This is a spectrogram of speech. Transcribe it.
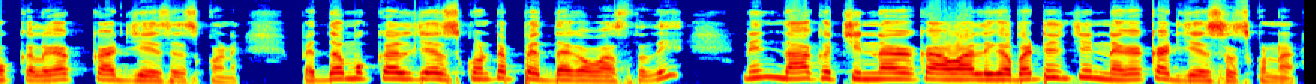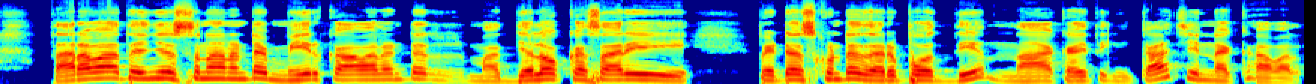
ముక్కలుగా కట్ చేసేసుకోండి. పెద్ద ముక్కలు చేసుకుంటే పెద్దగా వస్తుంది. నేను నాకు చిన్నగా కావాలి కాబట్టి చిన్నగా కట్ చేసేసుకున్నాను. తర్వాత ఏం చేస్తున్నానంటే మీరు కావాలంటే మధ్యలో ఒక్కసారి పెట్టేసుకుంటే సరిపోద్ది. నాకైతే ఇంకా చిన్నగా కావాలి.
